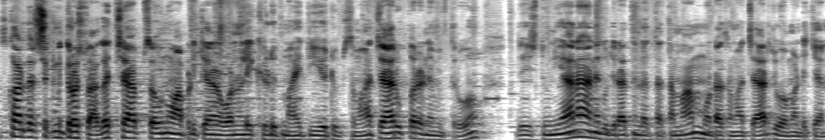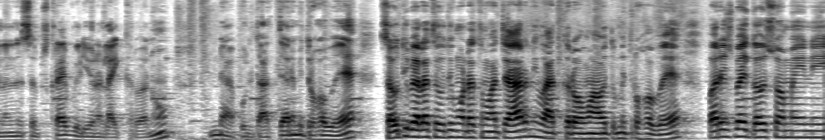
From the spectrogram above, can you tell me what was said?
નમસ્કાર દર્શક મિત્રો, સ્વાગત છે આપ સૌનું આપણી ચેનલ ઓનલી ખેડૂત માહિતી યુટ્યુબ સમાચાર ઉપર. અને મિત્રો દેશ દુનિયાના અને ગુજરાતને લગતા તમામ મોટા સમાચાર જોવા માટે ચેનલને સબસ્ક્રાઇબ વિડીયોને લાઇક કરવાનું ના ભૂલતા. અત્યારે મિત્રો હવે સૌથી પહેલાં સૌથી મોટા સમાચારની વાત કરવામાં આવે તો મિત્રો હવે પરેશભાઈ ગૌસ્વામીની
